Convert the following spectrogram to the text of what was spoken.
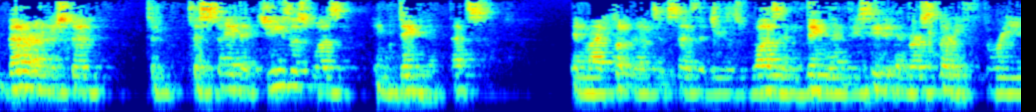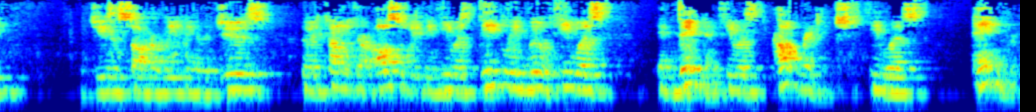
better understood to, to say that Jesus was indignant. That's in my footnotes. It says that Jesus was indignant. You see it in verse 33. Jesus saw her weeping and the Jews who had come with her also weeping. He was deeply moved. He was indignant. He was outraged. He was angry.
